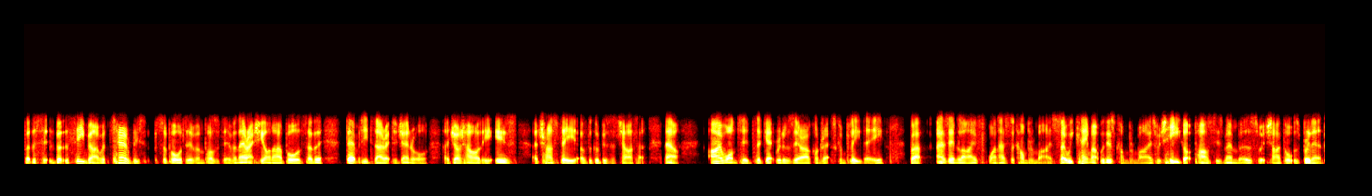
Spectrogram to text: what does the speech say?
But the but the CBI were terribly supportive and positive, and they're actually on our board. So the Deputy Director General, uh, Josh Hardie, is a trustee of the Good Business Charter. Now. I wanted to get rid of zero-hour contracts completely, but as in life, one has to compromise. So we came up with this compromise, which he got past his members, which I thought was brilliant.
